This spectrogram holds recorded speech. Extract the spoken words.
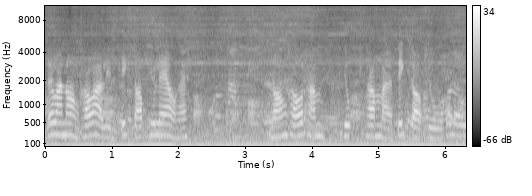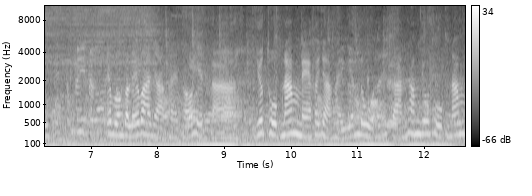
แต่ว่าน้องเขาอะเล่นติ๊กต็อกอยู่แล้วไงน้องเขาทำยุคทำอะติ๊กต็อกอยู่ก็เลยเดี๋ยวบนก็เลยว่าอยากให้เขาเฮ็ดอ่ายูทูบน้ำแม่เขาอยากให้เลี้ยงดูในการทำยูทูบน้ำ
